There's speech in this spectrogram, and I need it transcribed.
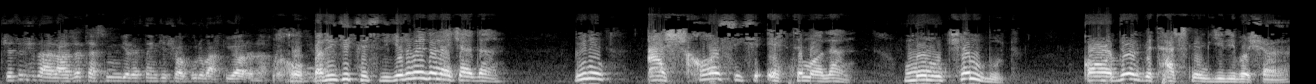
چطور شد در لحظه تصمیم گرفتن که شاپور و بختیار رو نخواهد خب برای اینکه کسی دیگه رو پیدا نکردن. ببینید اشخاصی که احتمالا ممکن بود قادر به تصمیم گیری باشن.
